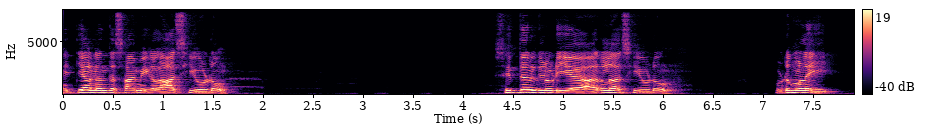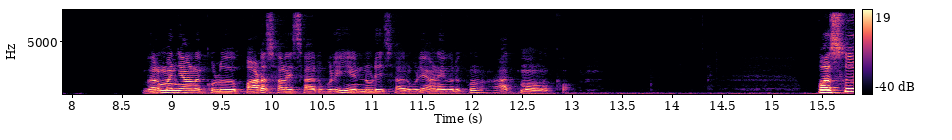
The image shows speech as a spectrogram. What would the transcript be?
நித்யானந்த சாமிகள் ஆசியோடும் சித்தர்களுடைய அருளாசியோடும் உடுமலை பிரம்மஞான குழு பாடசாலை சார்புலையும் என்னுடைய சார்புலையும் அனைவருக்கும் ஆத்ம வணக்கம். பசு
